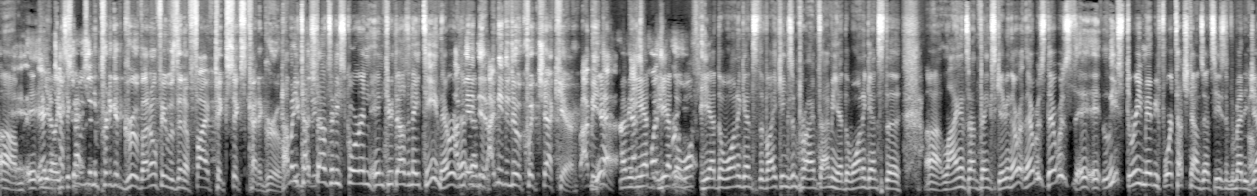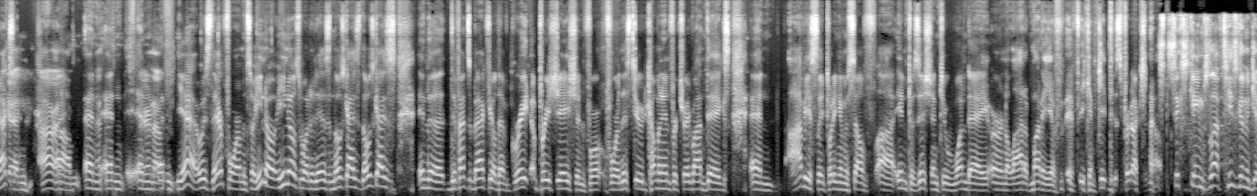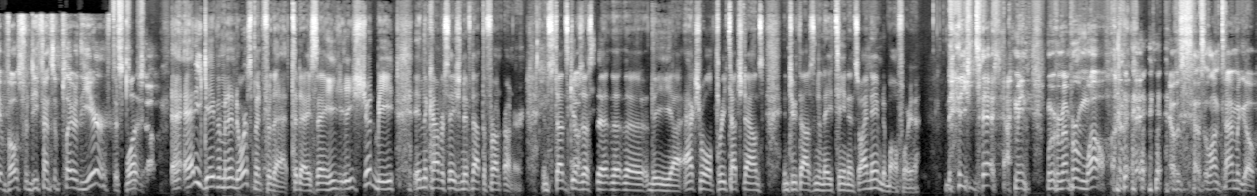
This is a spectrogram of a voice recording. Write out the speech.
um, it, you know, Jackson he's a guy was in a pretty good groove. I don't know if he was in a five pick six kind of groove. How many touchdowns did he score in, in 2018? There were. I, mean, I, mean, I need to do a quick check here. I mean, yeah. That, I mean, he had he had the one he had the one against the Vikings in prime time. He had the one against the uh, Lions on Thanksgiving. There were there was there was at least three, maybe four touchdowns that season from Eddie Jackson. Okay. All right. Um, and, and, and, and yeah, it was there for him, and so he know he knows what it is. And those guys those guys in the defensive backfield have great appreciation for for this dude coming in for Trevon Diggs and obviously putting himself uh, in position to one day earn a lot of money if, if he can keep this production up. Six games left. He's going to get votes for Defensive Player of the Year if this keeps well, up. Eddie gave him an endorsement for that today, saying he, he should be in the conversation, if not the front runner. And Studs gives us the the the, the uh, actual three touchdowns in 2018, and so I named them all for you. you did. I mean, we remember him well. that, was, that was a long time ago.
